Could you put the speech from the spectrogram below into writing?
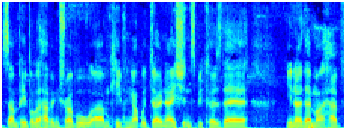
Some people are having trouble um, keeping up with donations because they're, you know, they might have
